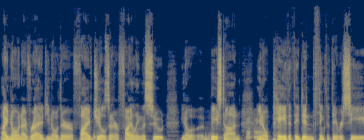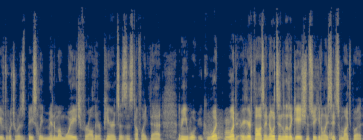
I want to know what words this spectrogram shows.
I know and I've read, you know, there are five Jills that are filing the suit, you know, based on, you know, pay that they didn't think that they received, which was basically minimum wage for all their appearances and stuff like that. I mean, what what, what are your thoughts? I know it's in litigation, so you can only say so much, but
